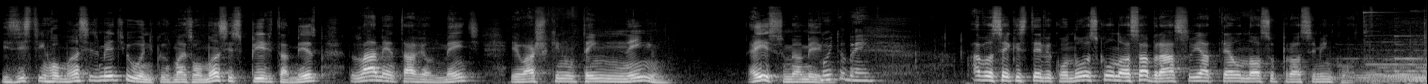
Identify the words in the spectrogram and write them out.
Existem romances mediúnicos, mas romance espírita mesmo, lamentavelmente, eu acho que não tem nenhum. É isso, meu amigo? Muito bem. A você que esteve conosco, o nosso abraço e até o nosso próximo encontro.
